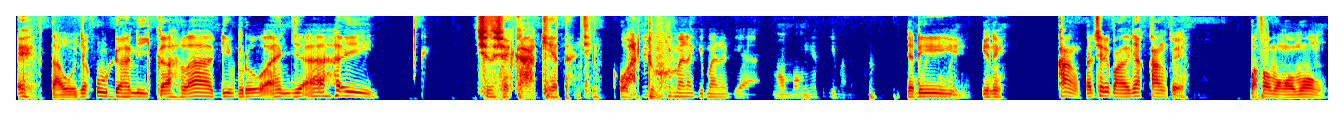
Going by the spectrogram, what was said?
Eh, taunya udah nikah lagi bro anjay. Situ saya kaget anjing. Waduh. Gimana gimana dia ngomongnya tuh gimana tuh? Jadi Ngomong-ngomongnya. gini, Kang, kan saya dipanggilnya Kang tuh ya. Bapak mau ngomong.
